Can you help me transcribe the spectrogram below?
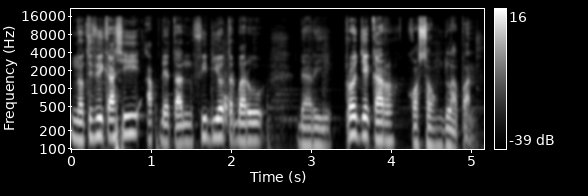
notifikasi updatean video terbaru dari Project Car 08.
